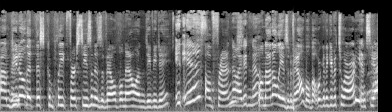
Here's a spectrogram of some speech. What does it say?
Um, do you know fun. that this complete first season is available now on DVD It is? of Friends? No, I didn't know. Well, not only is it available, but we're going to give it to our audience. Yeah.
